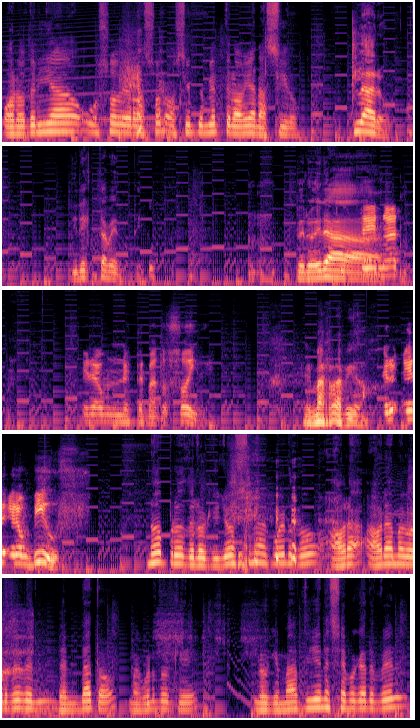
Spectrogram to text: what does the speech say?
o no tenía uso de razón o simplemente no había nacido. Claro, directamente. Pero era. usted, Nat, era un espermatozoide. El más rápido. Era, era- era un virus. No, pero de lo que yo sí me acuerdo, ahora, ahora me acordé del, del dato, me acuerdo que lo que más vi en esa época de Bell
